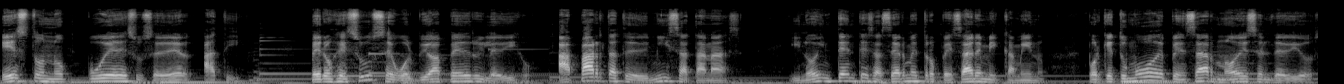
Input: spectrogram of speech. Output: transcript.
esto no puede suceder a ti. Pero Jesús se volvió a Pedro y le dijo, Apártate de mí, Satanás, y no intentes hacerme tropezar en mi camino, porque tu modo de pensar no es el de Dios,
